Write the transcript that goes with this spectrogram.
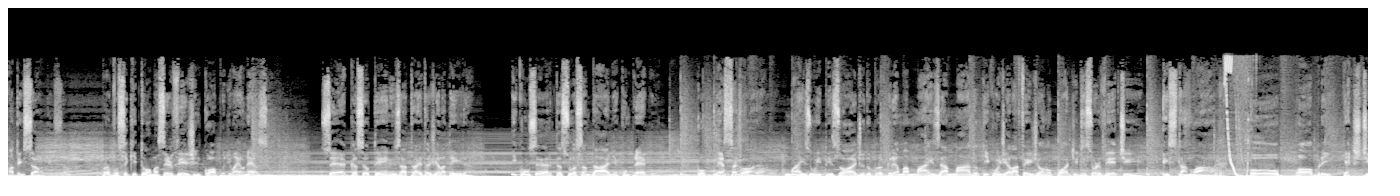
Atenção! Para você que toma cerveja em copo de maionese, seca seu tênis atrás da geladeira e conserta sua sandália com prego. Começa agora mais um episódio do programa mais amado que congelar feijão no pote de sorvete. Está no ar. O Pobre Cast.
